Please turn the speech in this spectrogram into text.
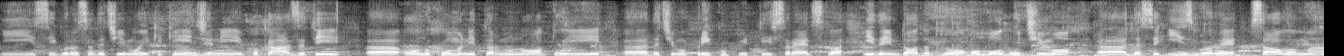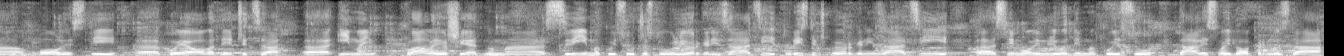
i siguran sam da će i moji kikinđani pokazati onu humanitarnu notu i da ćemo prikupiti sredstva i da im dodatno omogućimo da se izbore sa ovom bolesti koja ova dečica imaju. Hvala još jednom svima koji su učestvovali u organizaciji, turističkoj organizaciji, svim ovim ljudima koji su dali svoj doprinos da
